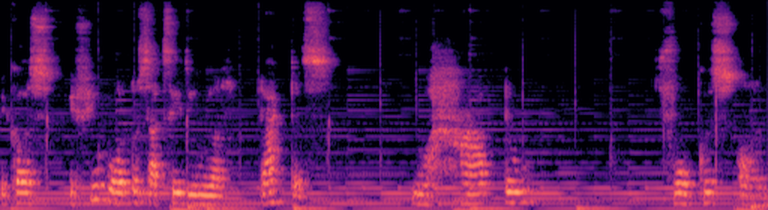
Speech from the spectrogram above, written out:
because if you want to succeed in your practice, you have to focus on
